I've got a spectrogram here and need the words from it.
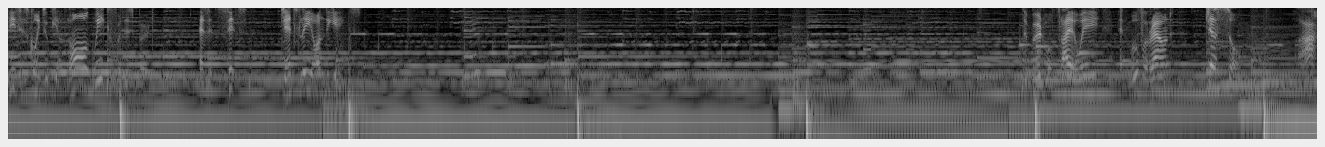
This is going to be a long week for this bird as it sits gently on the eggs. Bird will fly away and move around just so. Ah.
